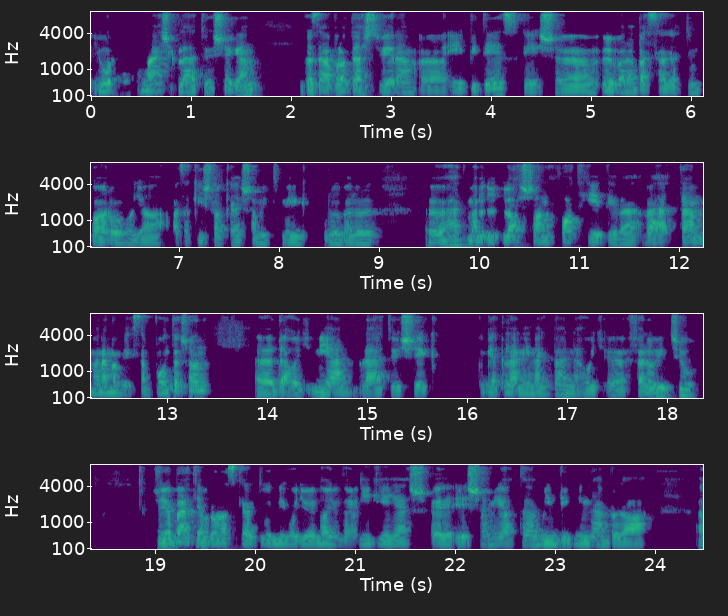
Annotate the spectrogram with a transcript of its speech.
jó másik lehetőségem. Igazából a testvérem uh, építész, és ővel beszélgettünk arról, hogy a, az a kis lakás, amit még körülbelül hát már lassan 6-7 éve vehettem, már nem emlékszem pontosan, de hogy milyen lehetőségek lennének benne, hogy felújítsuk és ugye a bátyámról azt kell tudni, hogy ő nagyon-nagyon igényes, és emiatt mindig mindenből a, a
